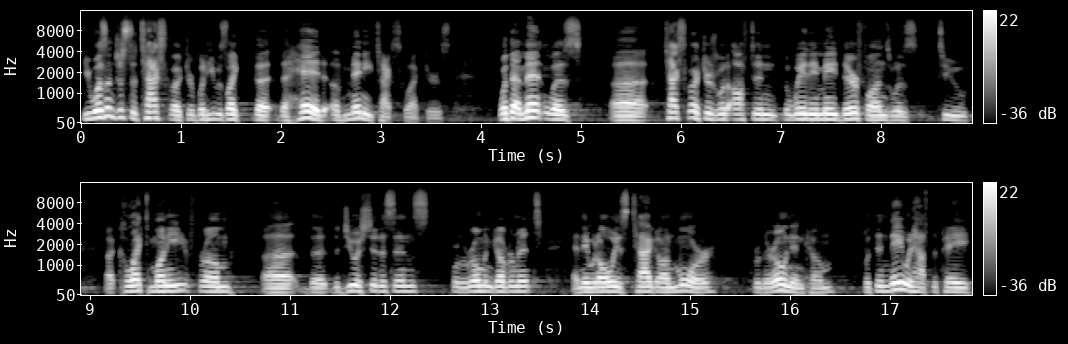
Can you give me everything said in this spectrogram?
He wasn't just a tax collector, but he was like the, the head of many tax collectors. What that meant was uh, tax collectors would often, the way they made their funds was to uh, collect money from uh, the, the Jewish citizens for the Roman government, and they would always tag on more for their own income. But then they would have to pay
